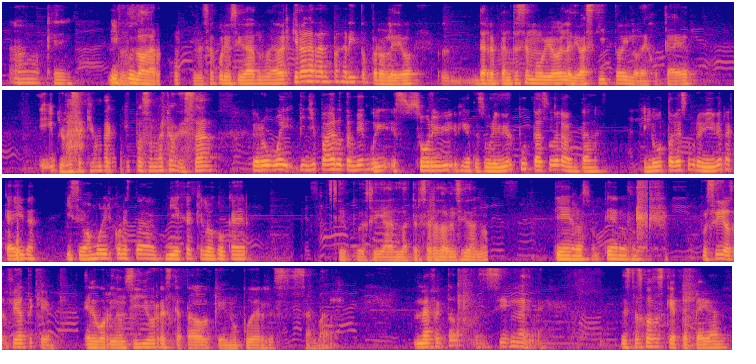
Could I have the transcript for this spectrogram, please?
Ah, ok. Y Entonces pues, lo agarró esa curiosidad, ¿no? De, a ver, quiero agarrar el pajarito, pero le dio, de repente se movió, le dio asquito y lo dejó caer. y- Yo no sé qué onda, qué pasó en la cabeza. pero güey, pinche pájaro también, güey, sobrevive, fíjate, sobrevivió el putazo de la ventana. Y luego todavía sobrevive la caída. Y se va a morir con esta vieja que lo dejó caer. Sí, pues sí, a la tercera es la vencida, ¿no? Tiene razón, tiene razón. Pues sí, o sea, fíjate que el gorrioncillo rescatado que no pude res- salvar me afectó. Sí, me. Estas cosas que te pegan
